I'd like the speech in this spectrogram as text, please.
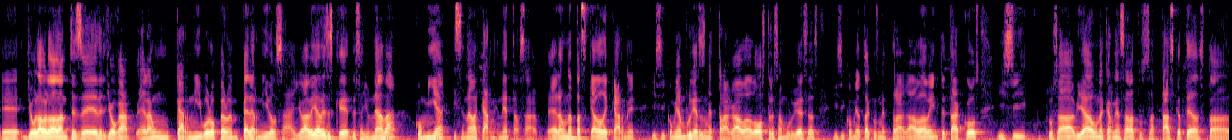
Eh, yo la verdad antes del yoga era un carnívoro pero empedernido, o sea, yo había veces que desayunaba, comía y cenaba carne, neta, o sea, era un atascado de carne. Y si comía hamburguesas me tragaba dos, tres hamburguesas. Y si comía tacos me tragaba 20 tacos. Y si, o sea, había una carne asada, pues atáscate hasta,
